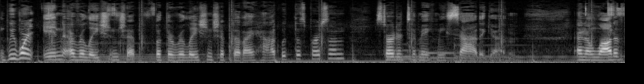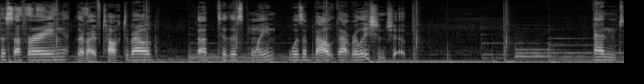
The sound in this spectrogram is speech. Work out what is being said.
we weren't in a relationship, but the relationship that I had with this person started to make me sad again. And a lot of the suffering that I've talked about up to this point was about that relationship and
